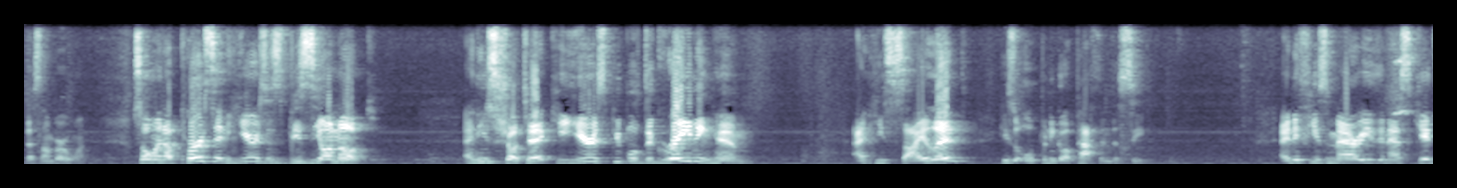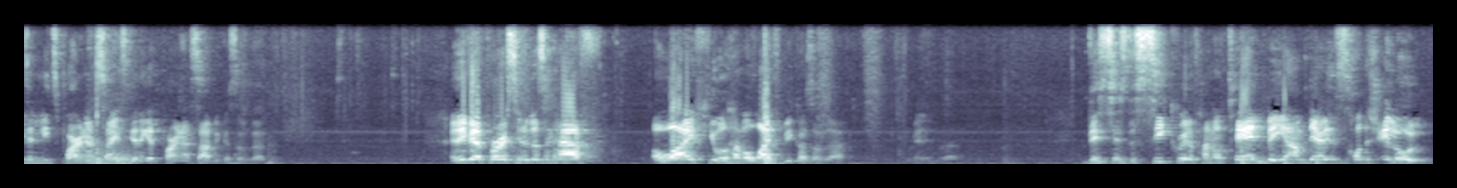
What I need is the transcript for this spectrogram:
That's number one. So when a person hears his bizyonot, and he's shotek, he hears people degrading him, and he's silent, he's opening a path in the sea. And if he's married and has kids and needs parnasa, he's gonna get parnasa because of that. And if you have a person who doesn't have a wife, he will have a wife because of that. This is the secret of Hanoten Beyam there. This is Chodesh Elul.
